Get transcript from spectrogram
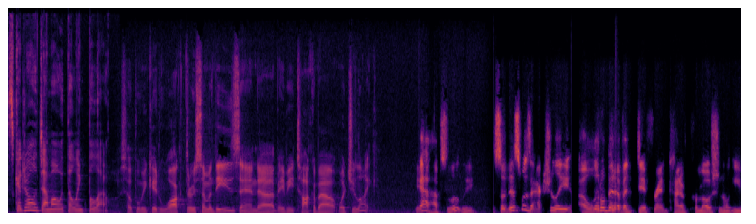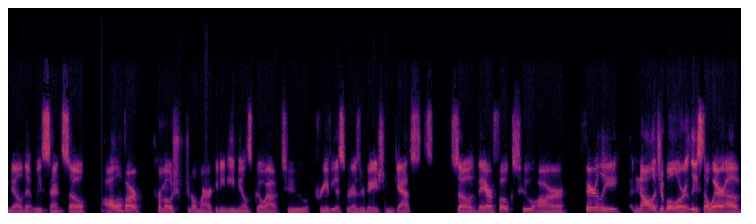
Schedule a demo with the link below. I was hoping we could walk through some of these and uh, maybe talk about what you like. Yeah, absolutely. So, this was actually a little bit of a different kind of promotional email that we sent. So, all of our promotional marketing emails go out to previous reservation guests. So they are folks who are fairly knowledgeable or at least aware of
